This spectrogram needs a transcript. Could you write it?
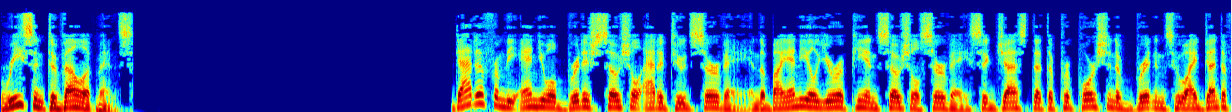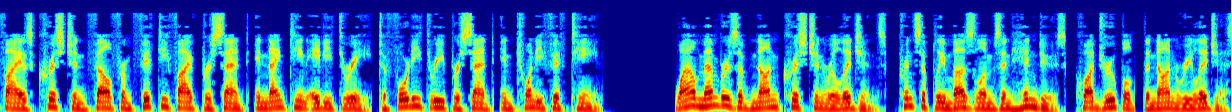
Recent developments Data from the annual British Social Attitudes Survey and the biennial European Social Survey suggest that the proportion of Britons who identify as Christian fell from 55% in 1983 to 43% in 2015. While members of non-Christian religions, principally Muslims and Hindus, quadrupled, the non-religious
